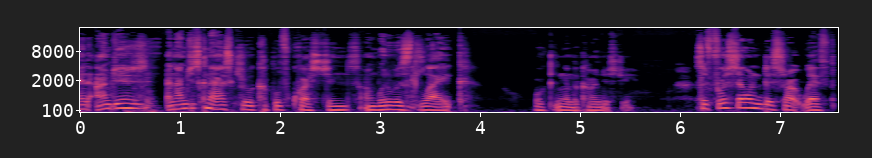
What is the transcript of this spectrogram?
And I'm just and I'm just gonna ask you a couple of questions on what it was like working in the car industry. So first I wanted to start with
